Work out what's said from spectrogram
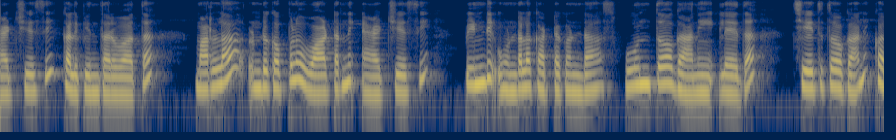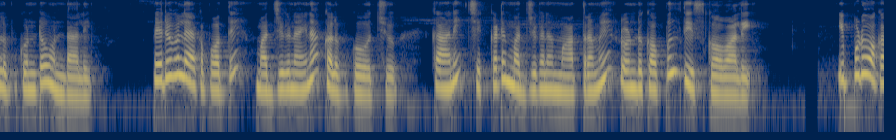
యాడ్ చేసి కలిపిన తర్వాత మరలా రెండు కప్పుల వాటర్ని యాడ్ చేసి పిండి ఉండలు కట్టకుండా స్పూన్తో కానీ లేదా చేతితో కానీ కలుపుకుంటూ ఉండాలి. పెరుగు లేకపోతే మజ్జిగనైనా కలుపుకోవచ్చు కానీ చిక్కటి మజ్జిగను మాత్రమే రెండు కప్పులు తీసుకోవాలి. ఇప్పుడు ఒక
